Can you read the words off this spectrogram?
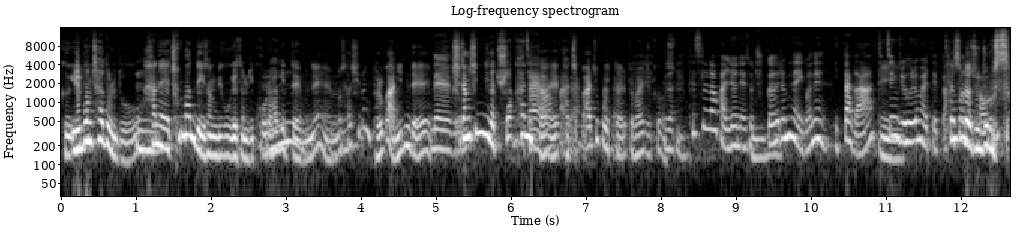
그 일본 차들도 음. 한해 천만 대 이상 미국에서는 리콜을 음. 하기 때문에 뭐 사실은 별거 아닌데 네, 네. 시장 심리가 취약하니까 맞아요, 예, 같이 맞아요, 빠지고 있다 맞아요. 이렇게 봐야 될 것 그래서 같습니다. 테슬라 관련해서 주가 흐름이나 이거는 이따가 특징주 흐름할 때 또 테슬라 주주로서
